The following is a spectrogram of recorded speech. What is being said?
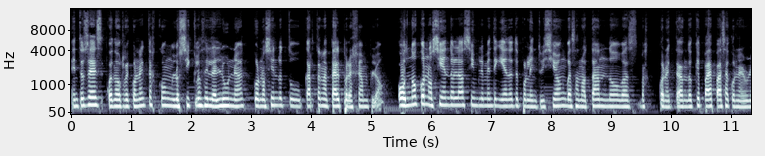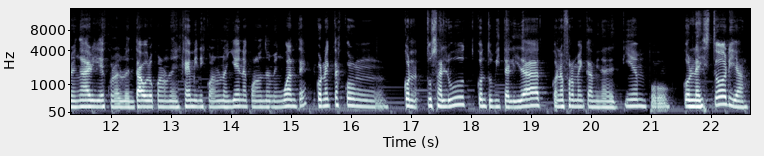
Entonces, cuando reconectas con los ciclos de la luna, conociendo tu carta natal, por ejemplo, o no conociéndola, simplemente guiándote por la intuición, vas anotando, vas, vas conectando qué pasa con la luna en Aries, con la luna en Tauro, con la luna en Géminis, con la luna llena, con la luna menguante. Conectas con, con tu salud, con tu vitalidad, con la forma de caminar el tiempo, con la historia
